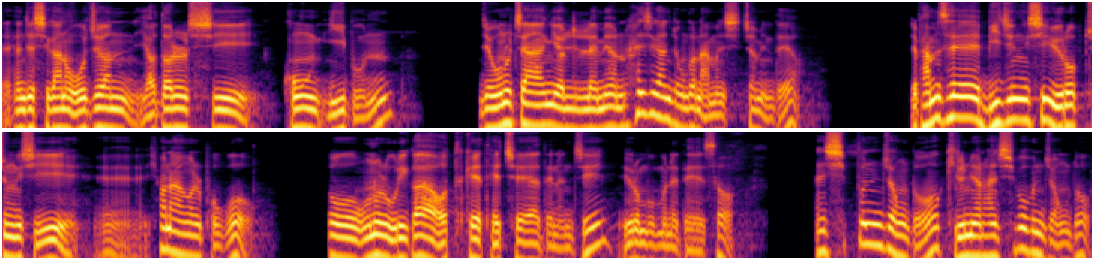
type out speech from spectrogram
에, 현재 시간은 오전 8시 02분. 이제 오늘 장이 열리려면 1시간 정도 남은 시점인데요. 이제 밤새 미증시, 유럽 증시 에, 현황을 보고 또 오늘 우리가 어떻게 대처해야 되는지 이런 부분에 대해서 한 10분 정도, 길면 한 15분 정도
